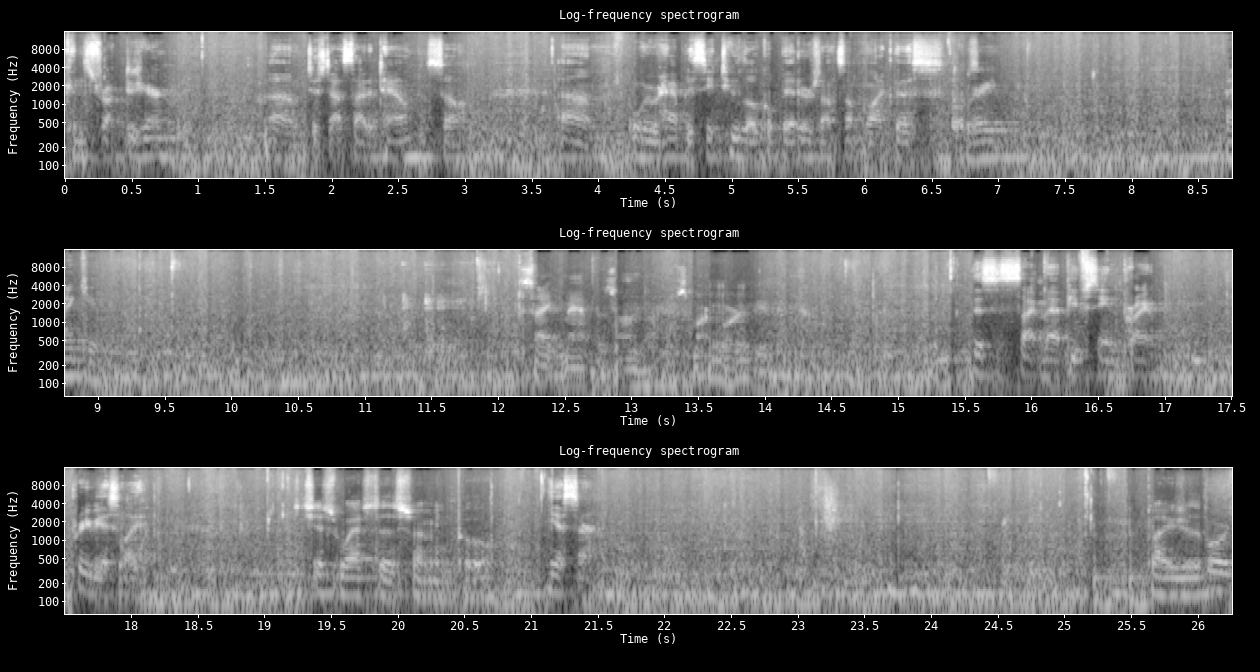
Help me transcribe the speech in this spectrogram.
constructed here, um, just outside of town, so um, we were happy to see two local bidders on something like this. Great. Thank you. Site map is on the smart board review. This is site map you've seen pri- previously. It's just west of the swimming pool. Yes, sir. Pleasure of the board.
